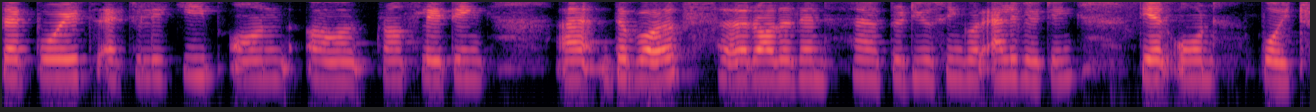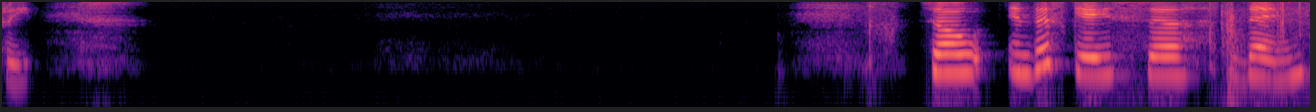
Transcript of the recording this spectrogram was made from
that poets actually keep on translating the works rather than producing or elevating their own poetry. So in this case, uh, then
